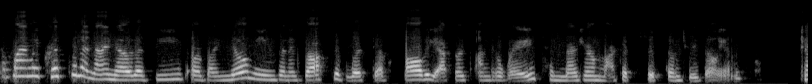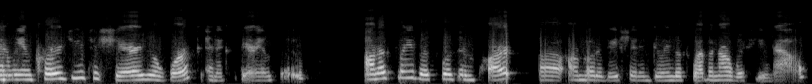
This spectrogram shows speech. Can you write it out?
So finally, Kristin and I know that these are by no means an exhaustive list of all the efforts underway to measure market systems resilience. And we encourage you to share your work and experiences. Honestly, this was in part uh, our motivation in doing this webinar with you now.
